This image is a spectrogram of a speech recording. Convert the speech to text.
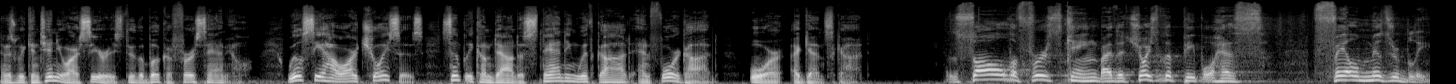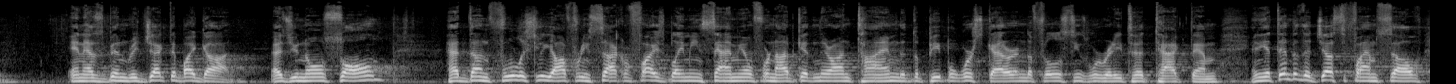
And as we continue our series through the book of 1 Samuel, we'll see how our choices simply come down to standing with God and for God or against God. Saul, the first king, by the choice of the people, has failed miserably and has been rejected by God. As you know, Saul had done foolishly offering sacrifice, blaming Samuel for not getting there on time, that the people were scattered and the Philistines were ready to attack them. And he attempted to justify himself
